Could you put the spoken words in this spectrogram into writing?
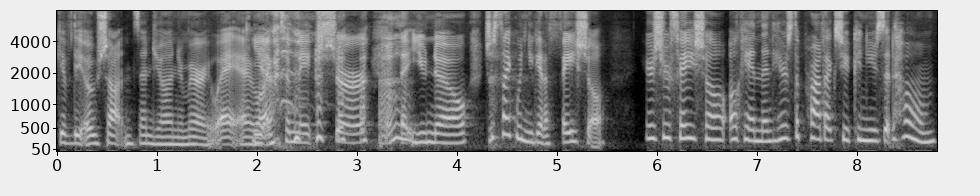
give the O shot and send you on your merry way. I yeah. like to make sure that you know, just like when you get a facial, here's your facial. Okay. And then here's the products you can use at home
